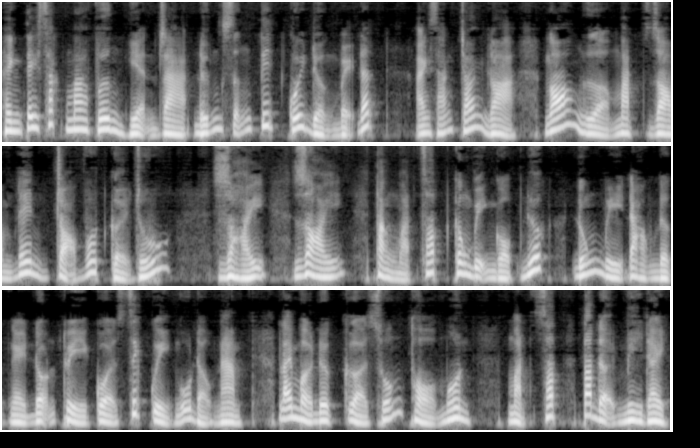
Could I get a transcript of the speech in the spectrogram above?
hình tây sắc ma vương hiện ra đứng sững tít cuối đường bệ đất. Ánh sáng chói lòa, ngó ngửa mặt dòm lên trỏ vốt cười rú. Giỏi, giỏi, thằng mặt sắt không bị ngộp nước, đúng bị đào được nghề độn thủy của xích quỷ ngũ đầu nam, lại mở được cửa xuống thổ môn. Mặt sắt, ta đợi mi đây.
